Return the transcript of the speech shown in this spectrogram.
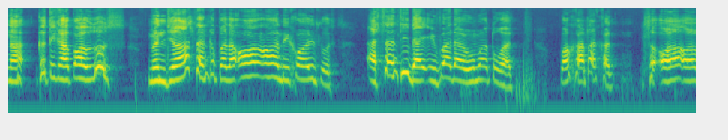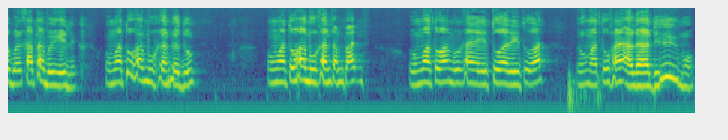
Nah, ketika Paulus menjelaskan kepada orang-orang di Korintus esensi dari ibadah rumah Tuhan, Paulus katakan seolah-olah berkata begini, rumah Tuhan bukan gedung, rumah Tuhan bukan tempat, rumah Tuhan bukan ritual-ritual, rumah Tuhan adalah dirimu.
